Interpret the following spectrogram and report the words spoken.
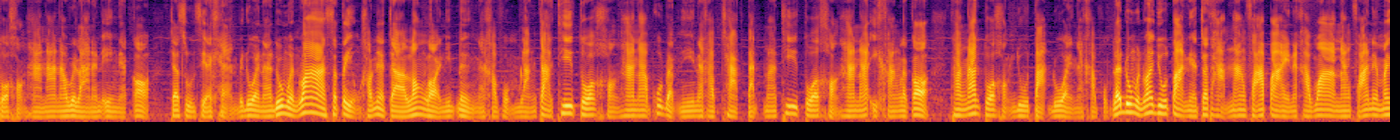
ตัวของฮานะณเวลานั้นเองเนี่ยก็จะสูญเสียแขนไปด้วยนะ ดูเหมือนว่าสติของเขาเนี่ยจะล่องลอยนิดหนึ่งนะครับผมหลังจากที่ตัวของฮานะพูดแบบนี้นะครับฉากตัดมาที่ตัวของฮานะอีกครั้งแล้วก็ ทางด้านตัวของยูตะด้วยนะครับผมและดูเหมือนว่ายูตะเนี่ยจะถามนางฟ้าไปนะครับว่านางฟ้าเนี่ยไม่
